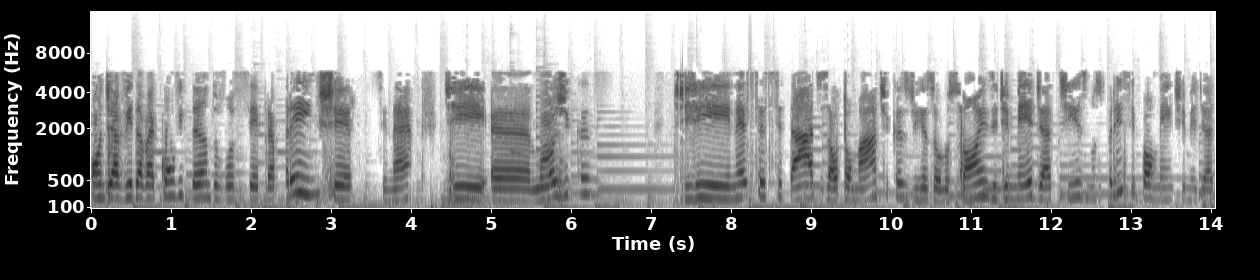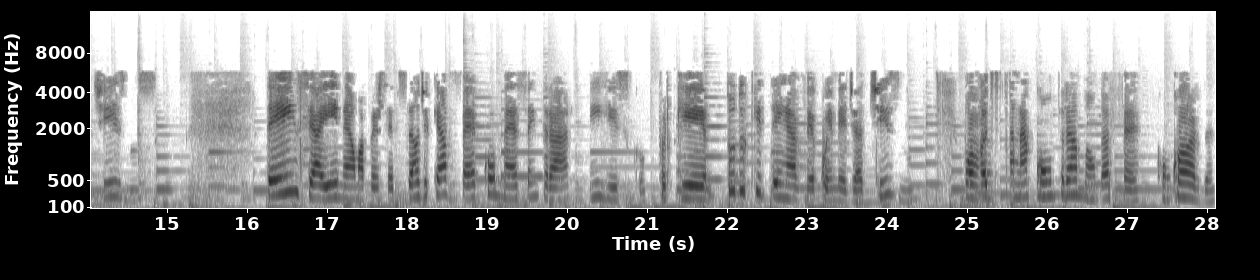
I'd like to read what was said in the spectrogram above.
onde a vida vai convidando você para preencher-se, né, de é, lógicas, de necessidades automáticas de resoluções e de imediatismos, principalmente imediatismos, tem-se aí né, uma percepção de que a fé começa a entrar em risco, porque tudo que tem a ver com imediatismo pode estar na contramão da fé. Concorda?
